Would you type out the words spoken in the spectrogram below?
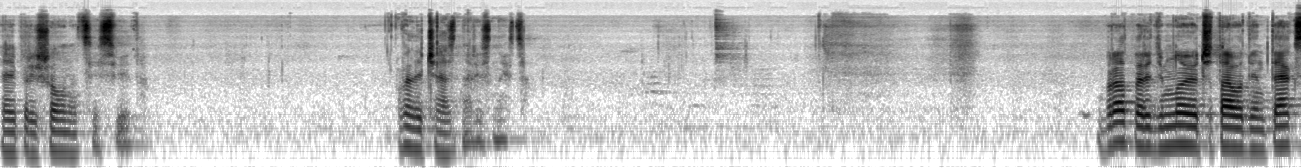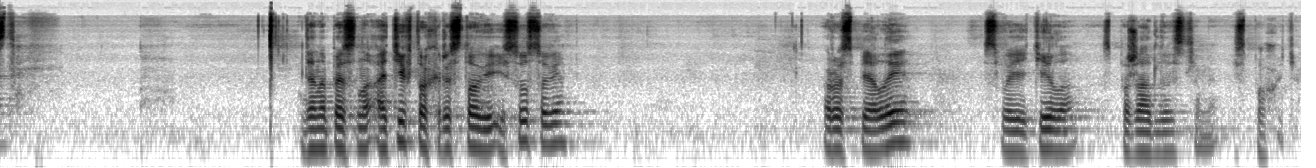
я й прийшов на цей світ. Величезна різниця. Брат переді мною читав один текст, де написано: а ті, хто Христові Ісусові, розп'яли своє тіло з пожадливостями і з похотями.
